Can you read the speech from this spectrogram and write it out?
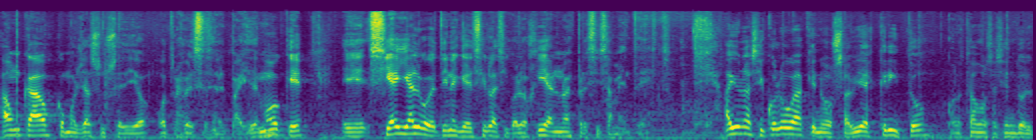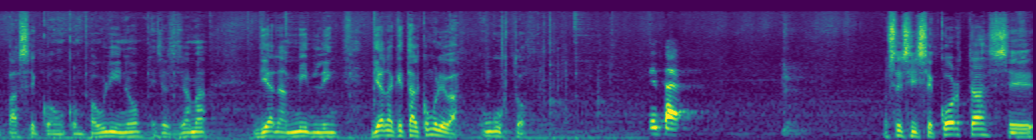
a un caos como ya sucedió otras veces en el país. De modo que eh, si hay algo que tiene que decir la psicología no es precisamente esto. Hay una psicóloga que nos había escrito cuando estábamos haciendo el pase con, con Paulino, ella se llama Diana Midling. Diana, ¿qué tal? ¿Cómo le va? Un gusto. ¿Qué tal? No sé si se corta, se,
